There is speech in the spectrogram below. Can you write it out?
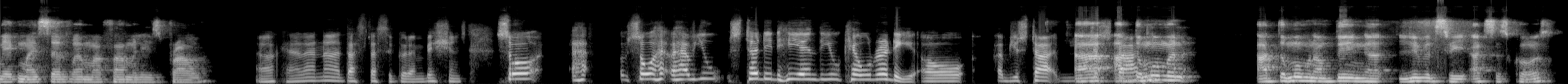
make myself and my family is proud. Okay, no, that's that's a good ambition. So, so have you studied here in the UK already, or have you start? Uh, at the moment, at the moment I'm doing a level three access course.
